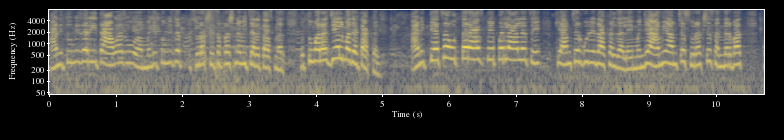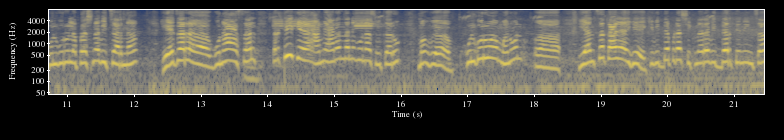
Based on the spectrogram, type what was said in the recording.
आणि तुम्ही जर इथं आवाज म्हणजे तुम्ही जर सुरक्षेचा प्रश्न विचारत असणार तर तुम्हाला जेलमध्ये टाकल. आणि त्याचं उत्तर आज पेपरला आलंच आहे की आमच्यावर गुन्हे दाखल झाले. म्हणजे आम्ही आमच्या सुरक्षेसंदर्भात कुलगुरूला प्रश्न विचारणं हे जर गुन्हा असेल तर ठीक आहे आम्ही आनंदाने गुन्हा स्वीकारू. मग कुलगुरू म्हणून यांचं काय हे की विद्यापीठात शिकणाऱ्या विद्यार्थिनींचा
